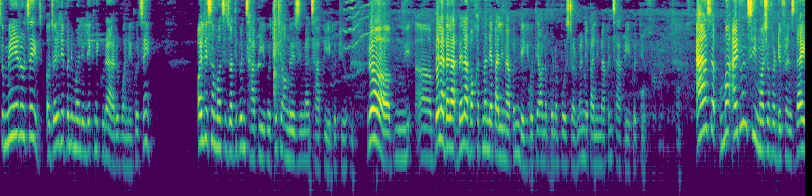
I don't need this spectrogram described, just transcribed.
सो मेरो चाहिँ जहिले पनि मैले लेख्ने कुराहरू भनेको चाहिँ अहिलेसम्म चाहिँ जति पनि छापिएको थियो त्यो अङ्ग्रेजीमा छापिएको थियो। र बेला बेला बेला बखतमा नेपालीमा पनि लेखेको थिएँ अन्नपूर्ण पोस्टरमा नेपालीमा पनि छापिएको थियो। एज अ म I don't see much of a difference दाइ।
